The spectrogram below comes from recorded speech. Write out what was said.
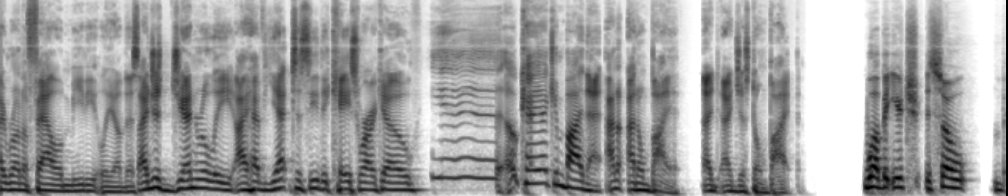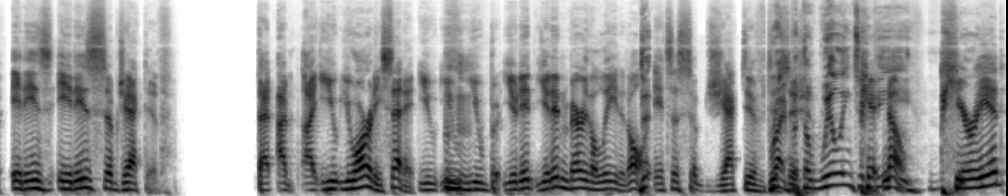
I run afoul immediately of this. I just generally I have yet to see the case where I go, yeah, okay, I can buy that. I don't, I don't buy it. I, I just don't buy it. Well, but you're tr- so it is it is subjective. That I, I, you you already said it. You you Mhm. you you did you didn't bury the lead at all. The- it's a subjective decision. Right, but the willing to Pe- be no period.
